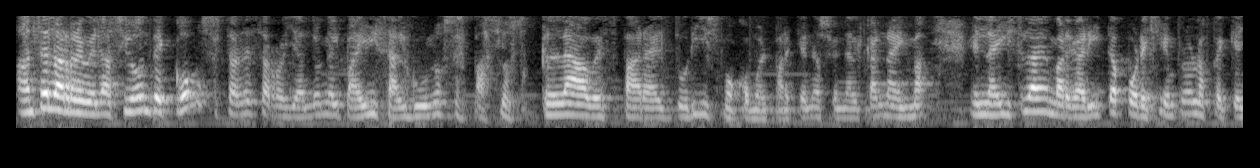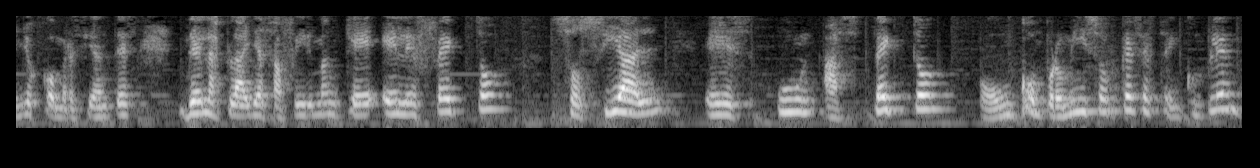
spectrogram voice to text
Ante la revelación de cómo se están desarrollando en el país algunos espacios claves para el turismo, como el Parque Nacional Canaima, en la isla de Margarita, por ejemplo, los pequeños comerciantes de las playas afirman que el efecto social es un aspecto o un compromiso que se está incumpliendo.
